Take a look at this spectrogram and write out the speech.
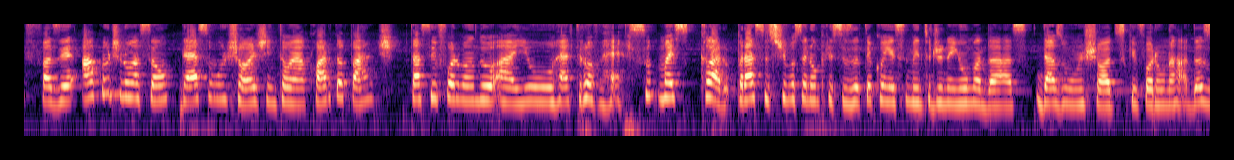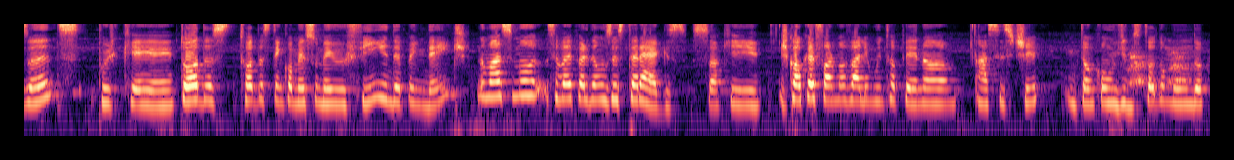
fazer a continuação dessa one shot, então é a quarta parte. Tá se formando aí o retroverso, mas claro, para assistir você não precisa ter conhecimento de nenhuma das das one shots que foram narradas antes, porque todas todas têm começo, meio e fim, independente. No máximo você vai perder uns easter eggs, só que de qualquer forma vale muito a pena assistir. Então convido todo mundo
